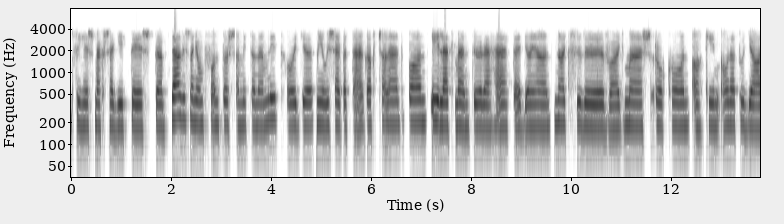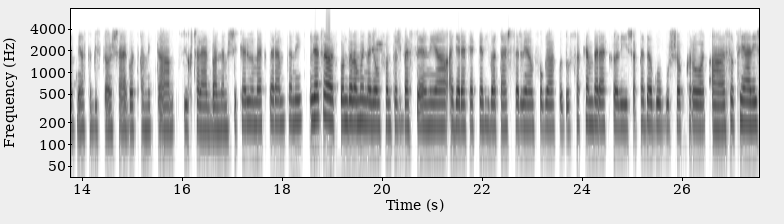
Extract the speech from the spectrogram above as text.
pszichés megsegítést. De az is nagyon fontos, amit ön említ, hogy mi újság a tágabb családban életmentő lehet egy olyan nagyszülő, vagy más rokon, aki oda tudja adni azt a biztonságot, amit a szűk családban nem sikerül megteremteni. Illetve azt gondolom, hogy nagyon fontos beszélni a, a gyerekekkel hivatásszerűen foglalkozó szakemberekről is, a pedagógusokról, a szociális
